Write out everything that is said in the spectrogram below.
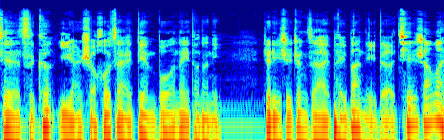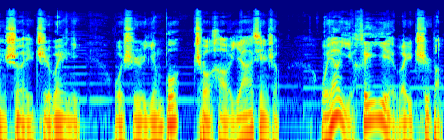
谢此刻依然守候在电波那头的你，这里是正在陪伴你的千山万水只为你，我是迎波，绰号鸭先生。我要以黑夜为翅膀，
